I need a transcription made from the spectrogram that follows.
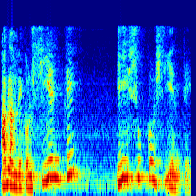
hablan de consciente y subconsciente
